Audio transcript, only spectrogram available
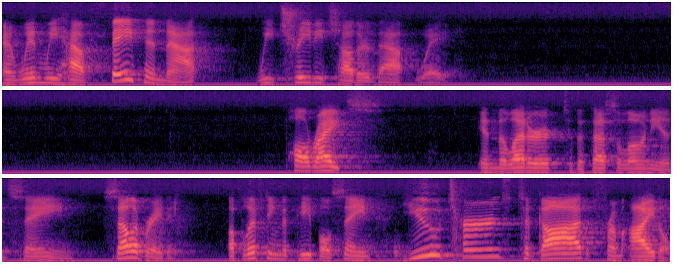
And when we have faith in that, we treat each other that way. Paul writes in the letter to the Thessalonians saying, celebrating, uplifting the people, saying, You turned to God from idols.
